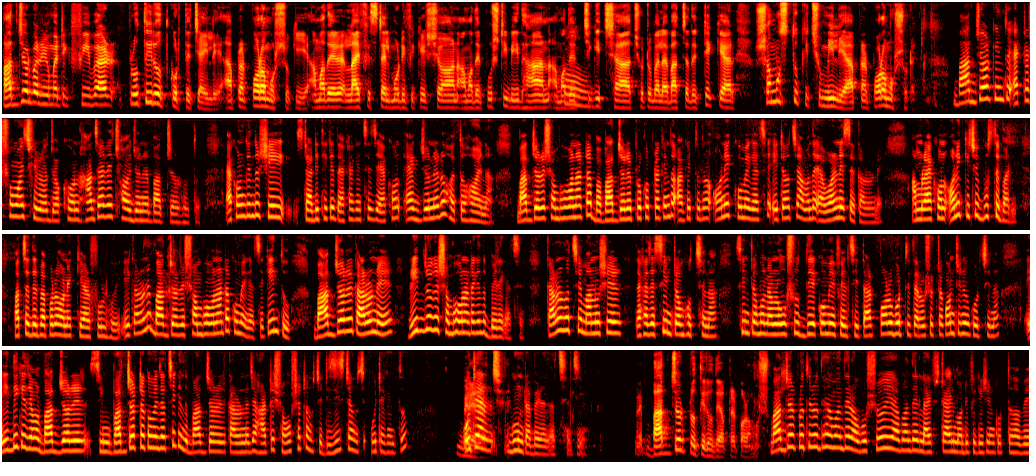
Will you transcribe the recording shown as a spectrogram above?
বাতজ্বর বা রিউম্যাটিক ফিভার প্রতিরোধ করতে চাইলে আপনার পরামর্শ কি? আমাদের লাইফস্টাইল মডিফিকেশন আমাদের পুষ্টিবিধান আমাদের চিকিৎসা ছোটবেলায় বাচ্চাদের টেক কেয়ার সমস্ত কিছু মিলিয়ে আপনার পরামর্শটা কি? বাত জ্বর কিন্তু একটা সময় ছিল যখন হাজারে ছয় জনের বাত জ্বর হতো। এখন কিন্তু সেই স্টাডি থেকে দেখা গেছে যে এখন একজনেরও হয়তো হয় না। বাত জ্বরের সম্ভাবনাটা বা বাত জ্বরের প্রকোপটা কিন্তু আগের তুলনায় অনেক কমে গেছে, এটা হচ্ছে আমাদের অ্যাওয়ারনেসের কারণে। আমরা এখন অনেক কিছু বুঝতে পারি, বাচ্চাদের ব্যাপারে অনেক কেয়ারফুল হই। এই কারণে বাত জ্বরের সম্ভাবনাটা কমে গেছে। কিন্তু বাত জ্বরের কারণে হৃদরোগের সম্ভাবনাটা কিন্তু বেড়ে গেছে। কারণ হচ্ছে মানুষের দেখা যায় সিমটম হচ্ছে না সিমটম হলে আমরা ওষুধ দিয়ে কমিয়ে ফেলছি তার পরবর্তীতে আর ওষুধটা কন্টিনিউ করছি না। এই দিকে যেমন বাত জ্বরের সিম বাত জ্বরটা কমে যাচ্ছে কিন্তু বাত জ্বরের কারণে যে হার্টের সমস্যাটা হচ্ছে ডিজিজটা হচ্ছে ওইটা কিন্তু ওইটার গুণটা বেড়ে যাচ্ছে জি। মানে বাতজ্বর প্রতিরোধে আপনার পরামর্শ? বাতজ্বর প্রতিরোধে আমাদের অবশ্যই আমাদের লাইফস্টাইল মডিফিকেশন করতে হবে।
